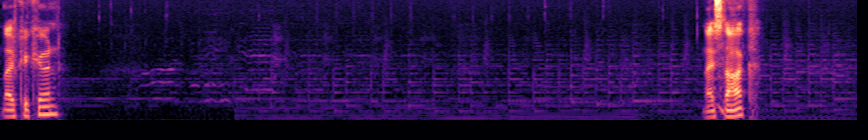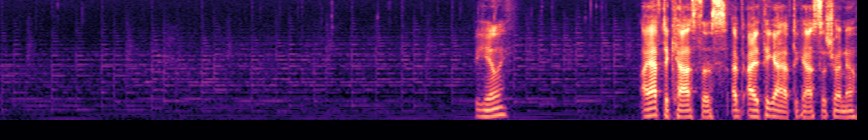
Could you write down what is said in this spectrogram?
Life cocoon. Nice knock. Healing. I have to cast this. I, I think I have to cast this right now.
